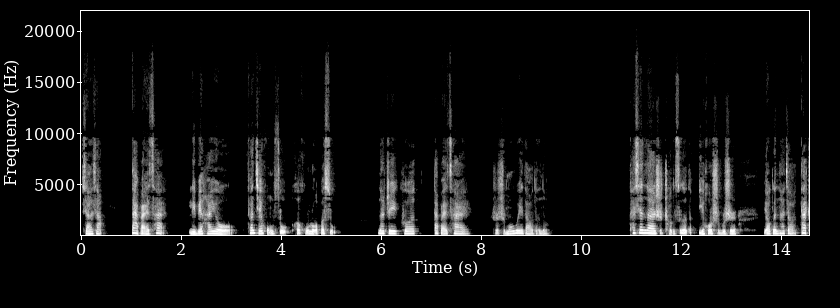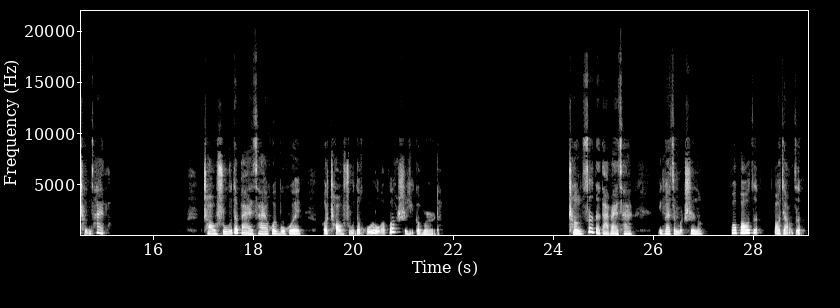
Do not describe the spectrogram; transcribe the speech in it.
想想大白菜里边还有。番茄红素和胡萝卜素，那这一颗大白菜是什么味道的呢？它现在是橙色的，以后是不是要跟它叫大橙菜了？炒熟的白菜会不会和炒熟的胡萝卜是一个味儿的？橙色的大白菜应该怎么吃呢？包包子、包饺子。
